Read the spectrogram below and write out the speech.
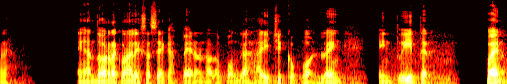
manejo. En Andorra con Alexa Secas, pero no lo pongas ahí, chico, ponlo en, en Twitter. Bueno,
